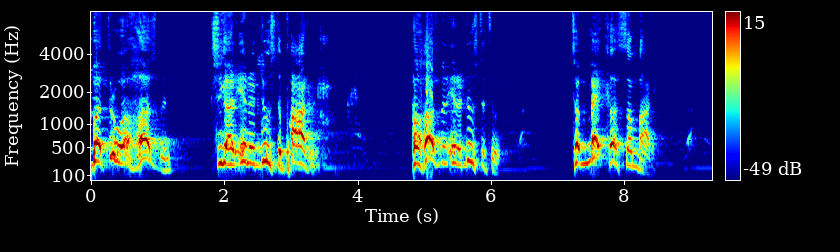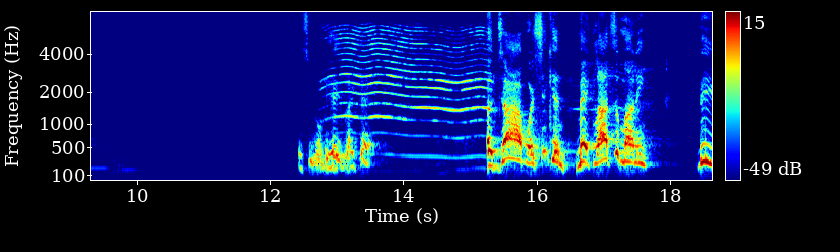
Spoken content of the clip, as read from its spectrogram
But through her husband, she got introduced to pottery. Her husband introduced her to it to make her somebody. And she gonna behave like that. A job where she can make lots of money, be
